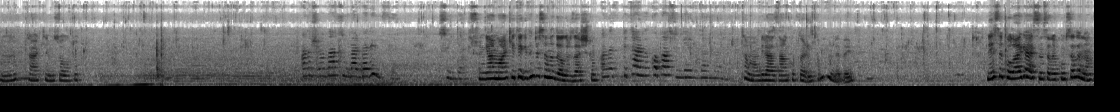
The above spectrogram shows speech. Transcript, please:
Hı, tertemiz oldu. Ana şuradan sünger verir misin? Sünger. Sünger markete gidince sana da alırız aşkım. Ana bir tane kopar süngerinden ver. Tamam birazdan koparım tamam mı bebeğim? Neyse kolay gelsin sana kumsal hanım.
